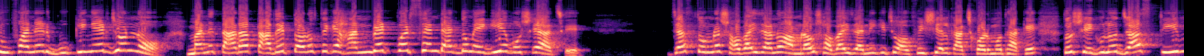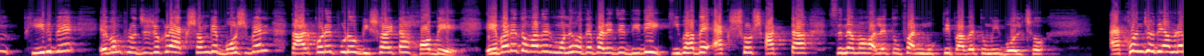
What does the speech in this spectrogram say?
তুফানের বুকিংয়ের জন্য। মানে তারা তাদের তরফ থেকে হান্ড্রেড পার্সেন্ট একদম এগিয়ে বসে আছে। জাস্ট তোমরা সবাই জানো, আমরাও সবাই জানি কিছু অফিসিয়াল কাজকর্ম থাকে। তো সেগুলো জাস্ট টিম ফিরবে এবং প্রযোজকরা একসঙ্গে বসবেন, তারপরে পুরো বিষয়টা হবে। এবারে তোমাদের মনে হতে পারে যে, দিদি, কীভাবে একশো ষাটটা সিনেমা হলে তুফান মুক্তি পাবে তুমি বলছো? এখন যদি আমরা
